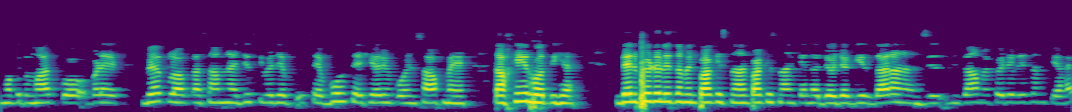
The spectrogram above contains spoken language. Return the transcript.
مقدمات کو بڑے بیک لاگ کا سامنا ہے، جس کی وجہ سے بہت سے شہریوں کو انصاف میں تاخیر ہوتی ہے۔ Then federalism in Pakistan Pakistan کے اندر جو جگیردارہ نظام ہے فیڈرلزم کیا ہے؟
